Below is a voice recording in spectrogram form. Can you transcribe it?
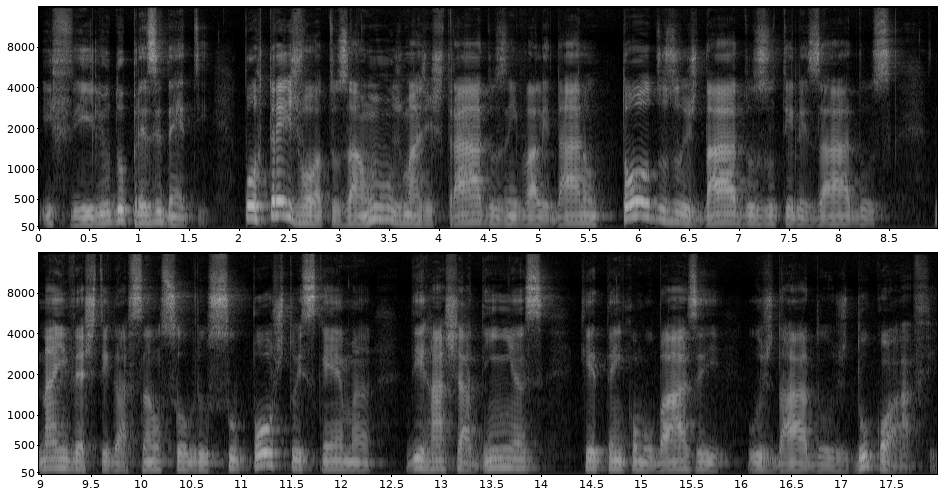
e filho do presidente. Por três votos a um, os magistrados invalidaram todos os dados utilizados na investigação sobre o suposto esquema de rachadinhas que tem como base os dados do COAF.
